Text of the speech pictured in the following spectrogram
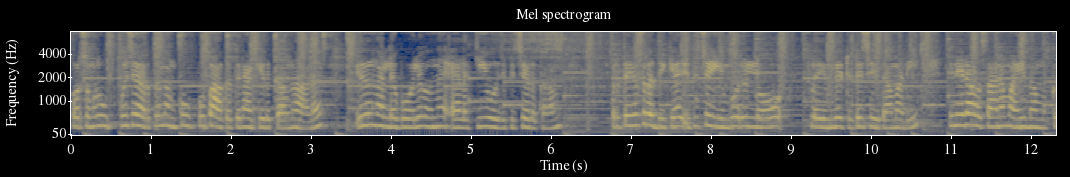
കുറച്ചും കൂടി ഉപ്പ് ചേർത്ത് നമുക്ക് ഉപ്പ് പാകത്തിനാക്കി എടുക്കാവുന്നതാണ്. ഇത് നല്ലപോലെ ഒന്ന് ഇളക്കി യോജിപ്പിച്ചെടുക്കണം. പ്രത്യേകം ശ്രദ്ധിക്കുക ഇത് ചെയ്യുമ്പോൾ ഒരു ലോ ഫ്ലെയിമിലിട്ടിട്ട് ചെയ്താൽ മതി. പിന്നീട് അവസാനമായി നമുക്ക്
